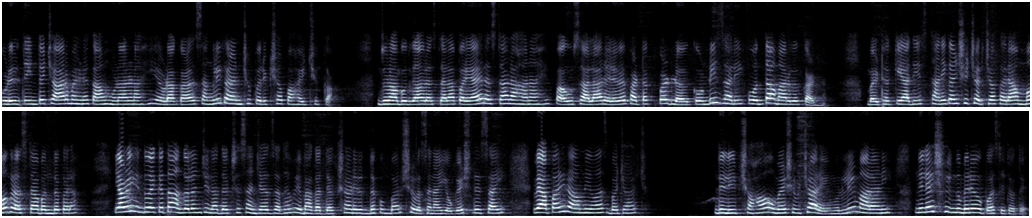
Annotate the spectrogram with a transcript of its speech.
पुढील तीन ते चार महिने काम होणार नाही. एवढा काळ सांगलीकरांची परीक्षा पाहायची का? जुना बुधगाव रस्त्याला पर्याय रस्ता लहान आहे. पाऊस आला रेल्वे फाटक पडलं कोंडीच झाली कोणता मार्ग काढणं बैठकीआधी स्थानिकांशी चर्चा करा मग रस्ता बंद करा. यावेळी हिंदू एकता आंदोलन जिल्हाध्यक्ष संजय जाधव विभागाध्यक्ष अनिरुद्ध कुंभार शिवसेना योगेश देसाई व्यापारी रामनिवास बजाज दिलीप शहा उमेश विचारे मुरली माराणी निलेश हिंगमिरे उपस्थित होते.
